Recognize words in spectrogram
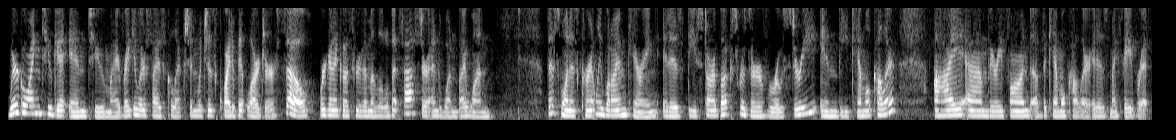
we're going to get into my regular size collection, which is quite a bit larger. So we're gonna go through them a little bit faster and one by one. This one is currently what I am carrying. It is the Starbucks Reserve Roastery in the camel color. I am very fond of the camel color. It is my favorite.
